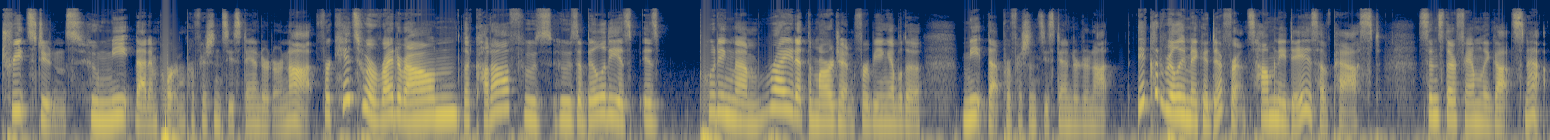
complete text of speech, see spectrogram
treat students who meet that important proficiency standard or not, for kids who are right around the cutoff, whose whose ability is is putting them right at the margin for being able to meet that proficiency standard or not, it could really make a difference how many days have passed since their family got SNAP.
